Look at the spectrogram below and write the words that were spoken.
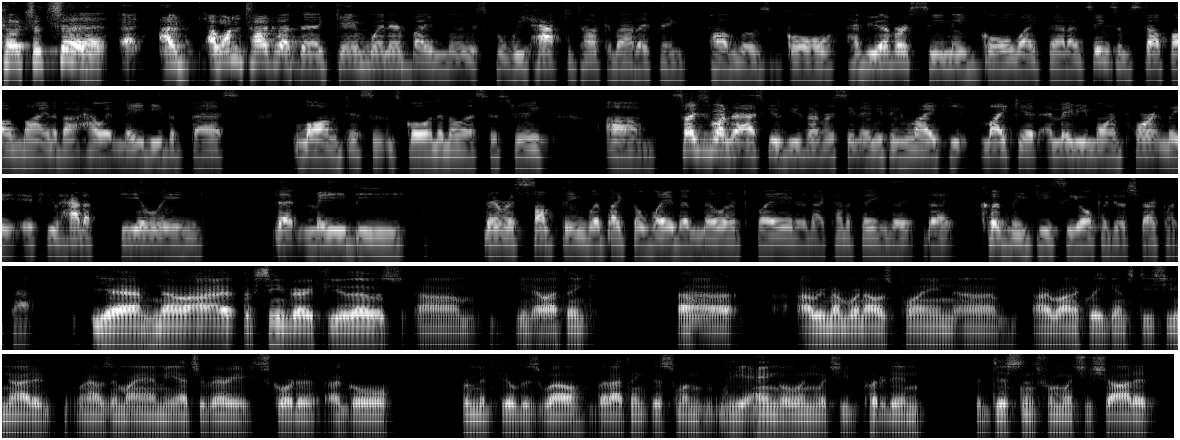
Coach, let's uh, I I want to talk about the game winner by Moose, but we have to talk about I think Pablo's goal. Have you ever seen a goal like that? I'm seeing some stuff online about how it may be the best long distance goal in MLS history. Um, so I just wanted to ask you if you've ever seen anything like like it, and maybe more importantly, if you had a feeling that maybe there was something with like the way that Miller played or that kind of thing that that could leave DC open to a strike like that. Yeah, no, I've seen very few of those. Um, you know, I think uh, I remember when I was playing, uh, ironically, against DC United when I was in Miami, Etcheverry scored a, a, goal from midfield as well. But I think this one, the angle in which he put it in, the distance from which he shot it,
